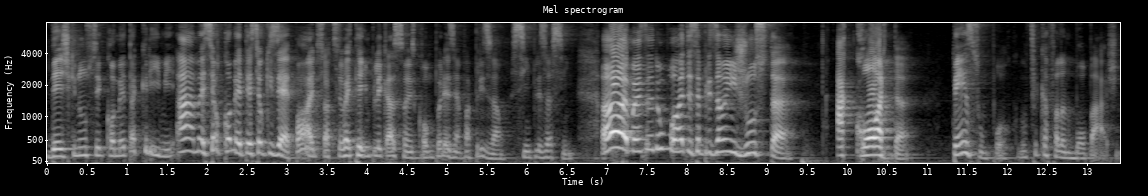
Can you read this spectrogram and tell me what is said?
desde que não se cometa crime. Ah, mas se eu cometer, se eu quiser, pode, só que você vai ter implicações, como por exemplo a prisão. Simples assim. Ah, mas você não pode, essa prisão é injusta. Acorda. Pensa um pouco, não fica falando bobagem.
